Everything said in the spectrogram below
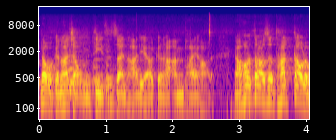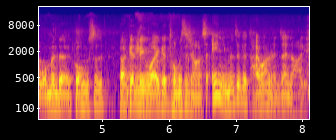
那我跟他讲我们地址在哪里，要跟他安排好了。然后到时候他到了我们的公司，然后跟另外一个同事讲说，哎，你们这个台湾人在哪里？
